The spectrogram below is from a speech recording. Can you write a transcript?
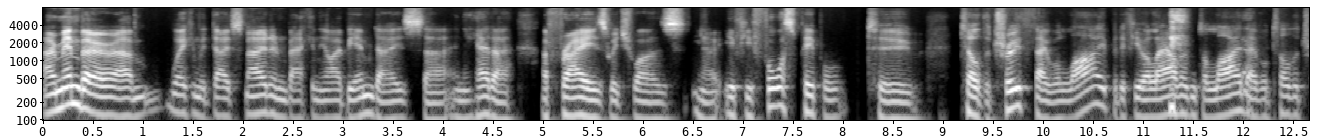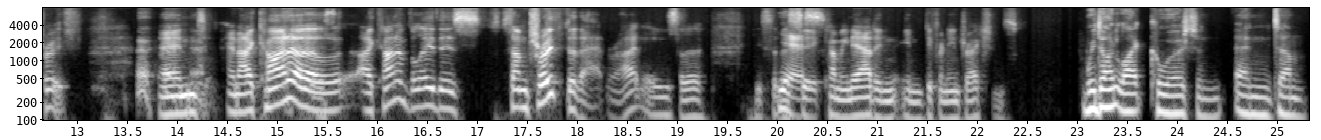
I remember um, working with Dave Snowden back in the IBM days, uh, and he had a, a phrase which was, you know, if you force people to tell the truth, they will lie. But if you allow them to lie, they will tell the truth. And and I kind of I kind of believe there's some truth to that, right? You sort of you sort of yes. see it coming out in in different interactions. We don't like coercion, and um,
